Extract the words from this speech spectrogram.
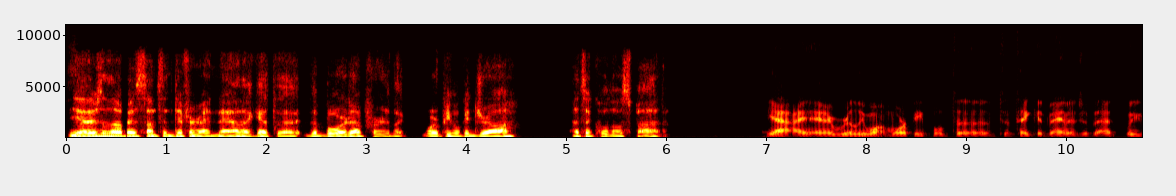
Yeah, there's a little bit of something different right now. I got the the board up for like where people could draw. That's a cool little spot. Yeah, I, and I really want more people to to take advantage of that. We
